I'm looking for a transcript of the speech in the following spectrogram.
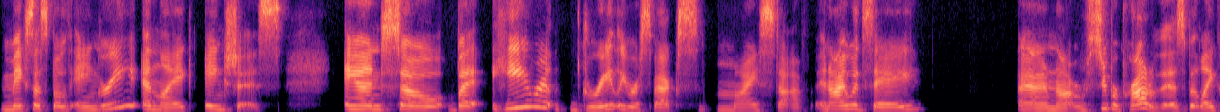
makes us both angry and like anxious. And so, but he re- greatly respects my stuff. And I would say, I'm not super proud of this, but like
